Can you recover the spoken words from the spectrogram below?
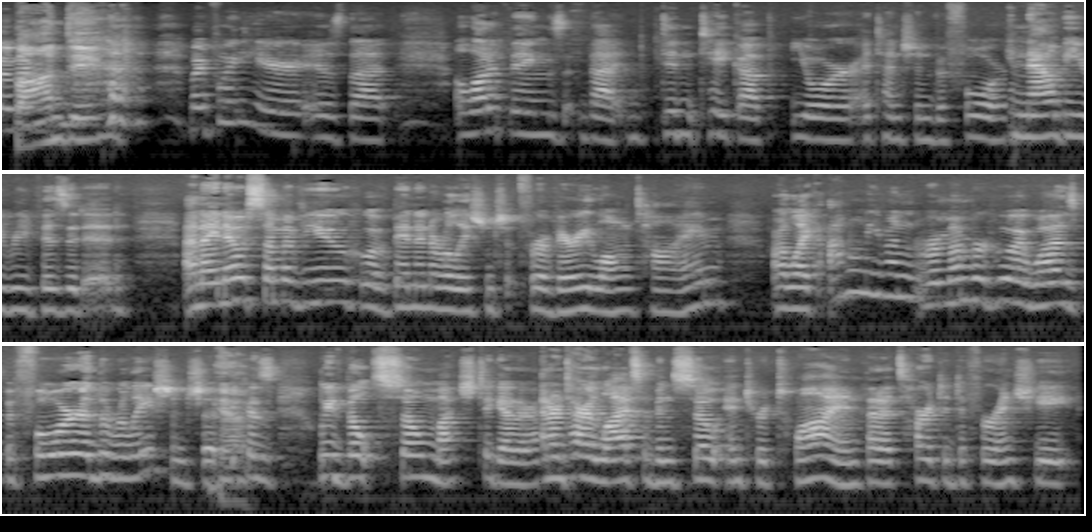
my- bonding. my point here is that a lot of things that didn't take up your attention before can now be revisited. And I know some of you who have been in a relationship for a very long time are like, I don't even remember who I was before the relationship Yeah. because we've built so much together and our entire lives have been so intertwined that it's hard to differentiate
